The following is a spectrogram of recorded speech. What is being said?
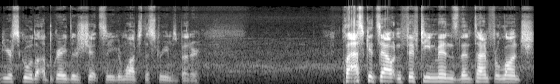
your school to upgrade their shit so you can watch the streams better. Class gets out in 15 minutes, then time for lunch.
